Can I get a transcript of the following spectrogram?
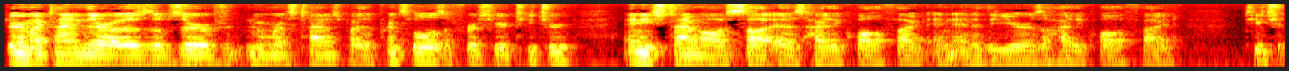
During my time there, I was observed numerous times by the principal as a first year teacher, and each time I was sought as highly qualified and ended the year as a highly qualified teacher.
